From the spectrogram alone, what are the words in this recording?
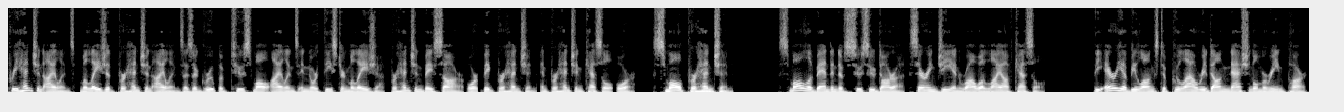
Perhentian Islands, Malaysia Perhentian Islands is a group of two small islands in northeastern Malaysia, Perhentian Besar or Big Perhentian and Perhentian Kecil or Small Perhentian. Small abandoned of Susu Dara, Serenggi and Rawa off Kecil. The area belongs to Pulau Redang National Marine Park,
